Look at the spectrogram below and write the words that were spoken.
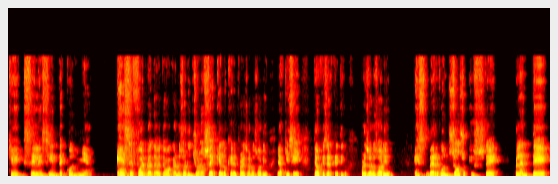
que se le siente con miedo. Ese fue el planteamiento de Juan Carlos Osorio. Yo no sé qué es lo que ve el profesor Osorio, y aquí sí tengo que ser crítico. Profesor Osorio, es vergonzoso que usted plantee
